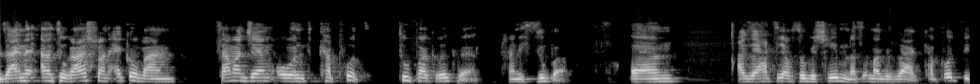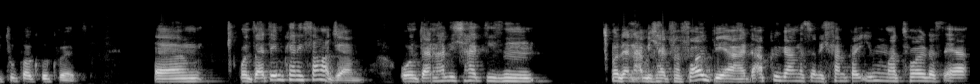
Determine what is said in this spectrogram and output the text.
seine Entourage von Echo waren Summer Jam und Kaputt. Tupac rückwärts. Fand ich super. Ähm, also er hat sich auch so geschrieben und das immer gesagt. Kaputt wie Tupac rückwärts. Ähm, und seitdem kenne ich Summer Jam. Und dann hatte ich halt diesen, und dann habe ich halt verfolgt, wie er halt abgegangen ist. Und ich fand bei ihm immer toll, dass er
